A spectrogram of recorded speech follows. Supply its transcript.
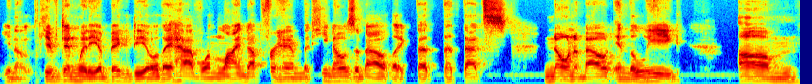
you know, give Dinwiddie a big deal. They have one lined up for him that he knows about, like that that that's known about in the league. Um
